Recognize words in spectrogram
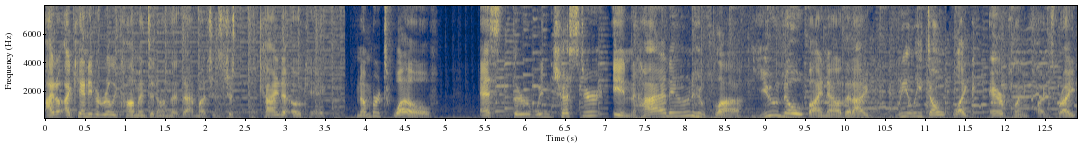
I don't I can't even really comment it on that that much. It's just kind of okay. Number 12. Esther Winchester in High Noon Hoopla. You know by now that I really don't like airplane fights, right?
